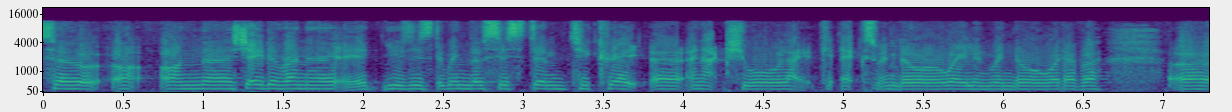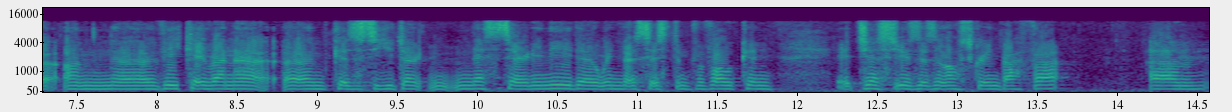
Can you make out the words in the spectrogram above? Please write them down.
so uh, on the shader runner, it uses the Windows system to create uh, an actual like X window or Wayland window or whatever. Uh, on the VK runner, because um, you don't necessarily need a Windows system for Vulkan, it just uses an off-screen buffer. Um,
